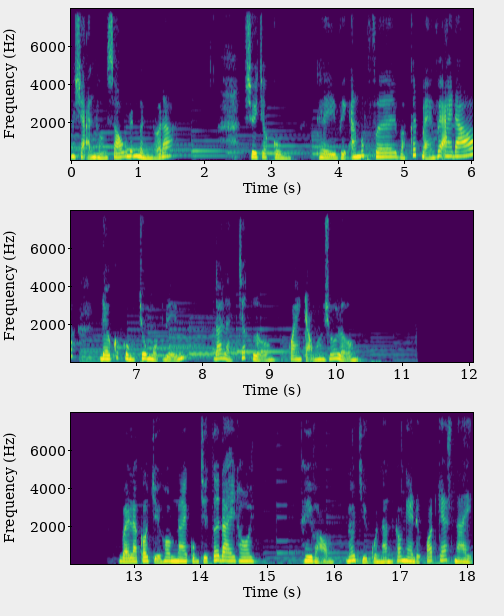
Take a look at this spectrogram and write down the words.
nó sẽ ảnh hưởng xấu đến mình nữa đó. Suy cho cùng, thì việc ăn buffet và kết bạn với ai đó đều có cùng chung một điểm, đó là chất lượng, quan trọng hơn số lượng. Vậy là câu chuyện hôm nay cũng chỉ tới đây thôi hy vọng nếu chị quỳnh anh có nghe được podcast này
